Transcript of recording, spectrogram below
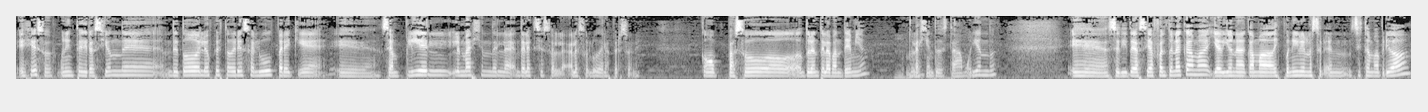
es eso, una integración de, de todos los prestadores de salud para que eh, se amplíe el, margen de la- del acceso a la salud de las personas. Como pasó durante la pandemia, la gente se estaba muriendo. Eh, si te hacía falta una cama y había una cama disponible en, en el sistema privado,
